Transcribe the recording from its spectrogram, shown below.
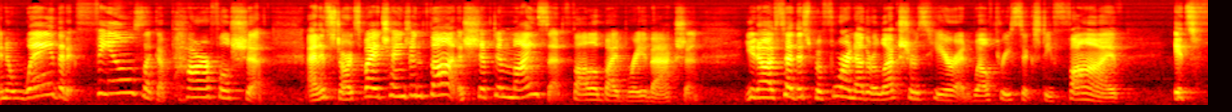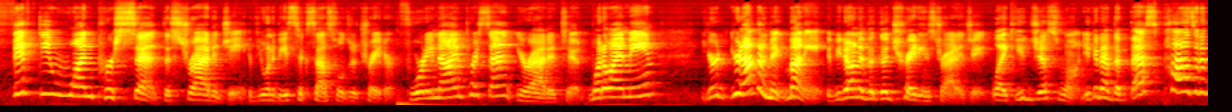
in a way that it feels like a powerful shift. And it starts by a change in thought, a shift in mindset, followed by brave action. You know, I've said this before in other lectures here at Wealth 365 it's 51% the strategy if you want to be successful as a trader. 49% your attitude. What do I mean? You're, you're not going to make money if you don't have a good trading strategy. Like, you just won't. You can have the best positive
